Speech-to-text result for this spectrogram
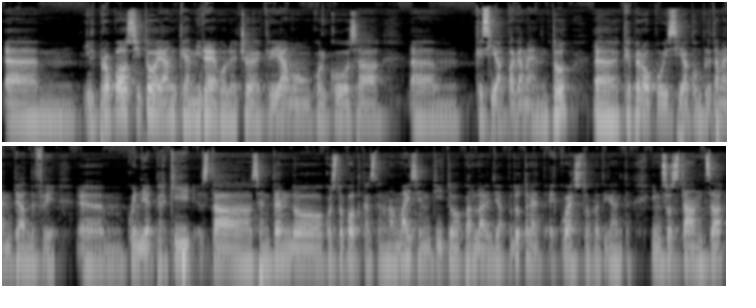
Ehm, il proposito è anche ammirevole, cioè creiamo un qualcosa ehm, che sia a pagamento, eh, che però poi sia completamente ad free. Ehm, quindi eh, per chi sta sentendo questo podcast e non ha mai sentito parlare di app.net, è questo praticamente. In sostanza,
